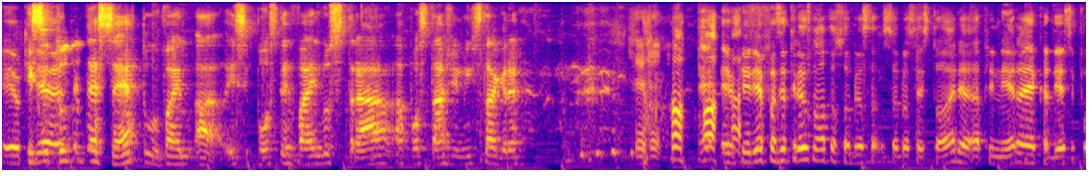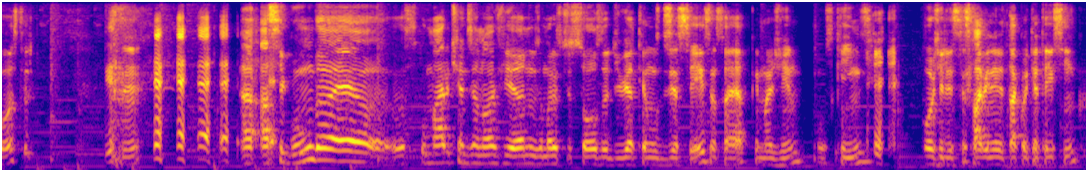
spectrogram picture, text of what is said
Eu E se queria, tudo der certo, vai, ah, esse pôster vai ilustrar a postagem no Instagram. eu queria fazer três notas sobre essa, sobre essa história. A primeira é cadê esse pôster? Né? A, a segunda é o Mário tinha 19 anos, o Maurício de Souza devia ter uns 16 nessa época, imagino, uns 15. Hoje ele, vocês sabem, ele tá com 85.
